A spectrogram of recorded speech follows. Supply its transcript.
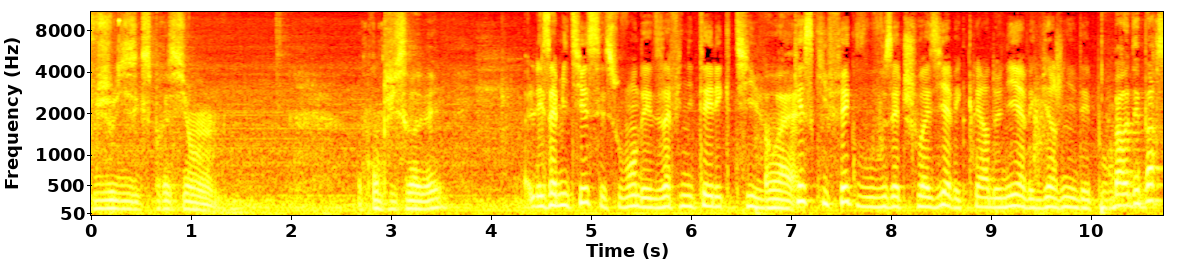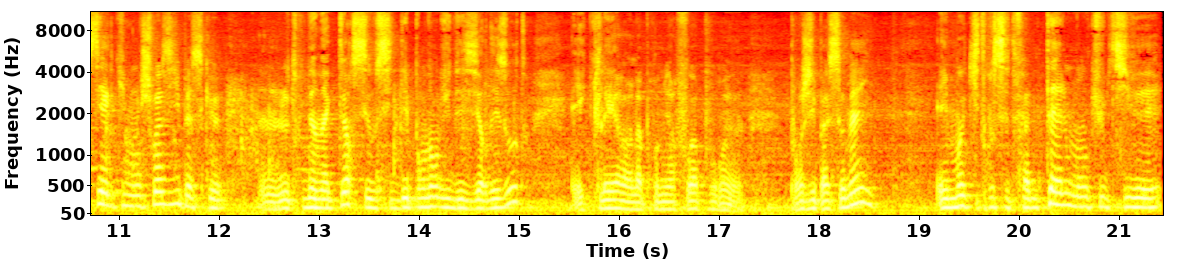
plus jolies expressions euh, qu'on puisse rêver. Les amitiés, c'est souvent des affinités électives. Ouais. Qu'est-ce qui fait que vous vous êtes choisi avec Claire Denis, avec Virginie Despentes? Bah, au départ, c'est elles qui m'ont choisi parce que le truc d'un acteur, c'est aussi dépendant du désir des autres. Et Claire, la première fois pour, pour J'ai pas sommeil. Et moi qui trouve cette femme tellement cultivée,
